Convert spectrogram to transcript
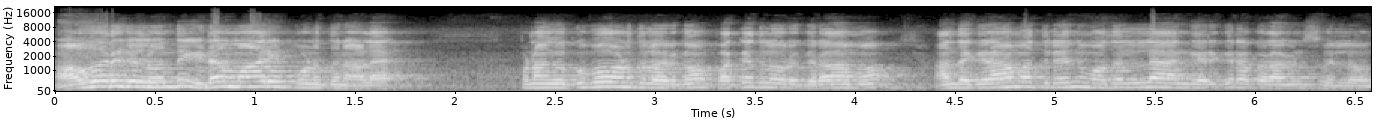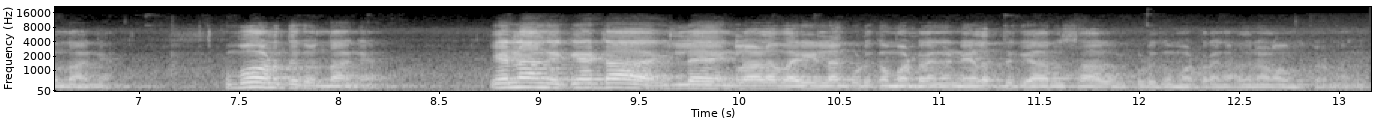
அவர்கள் வந்து இடம் மாறி போனதுனால இப்போ நாங்கள் கும்பகோணத்தில் இருக்கோம். பக்கத்தில் ஒரு கிராமம். அந்த கிராமத்துலேருந்து முதல்ல அங்கே இருக்கிற பிராமின்ஸ் வெளில வந்தாங்க. கும்பகோணத்துக்கு வந்தாங்க. ஏன்னா அங்கே கேட்டால் இல்லை எங்களால் வரியெல்லாம் கொடுக்க மாட்டாங்க நிலத்துக்கு யாரும் சாகு கொடுக்க மாட்டாங்க அதனால் வந்துட்டோம் நாங்கள்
